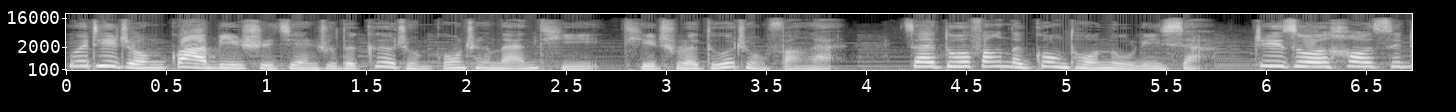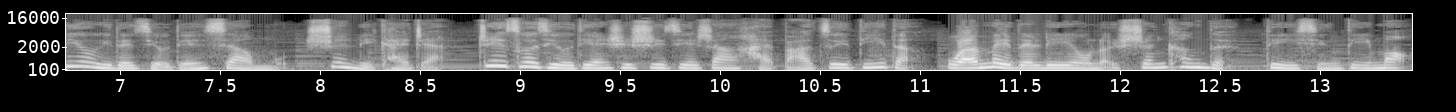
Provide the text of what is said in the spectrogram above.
为这种挂壁式建筑的各种工程难题提出了多种方案。在多方的共同努力下，这座耗资六亿的酒店项目顺利开展。这座酒店是世界上海拔最低的，完美的利用了深坑的地形地貌，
